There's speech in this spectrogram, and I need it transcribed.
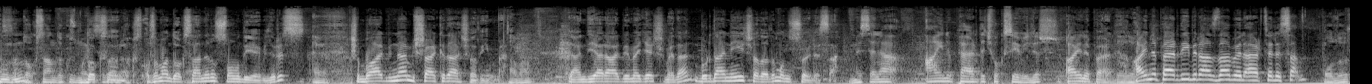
aslında 99 Mayıs. 99. O zaman 90'ların sonu diyebiliriz. Evet. Şimdi bu albümden bir şarkı daha çalayım ben. Tamam. Yani diğer albüme geçmeden buradan neyi çalalım onu söylesen. Mesela aynı perde çok sevilir. Aynı perde. olur. Aynı perdeyi biraz daha böyle ertelesem. Olur.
